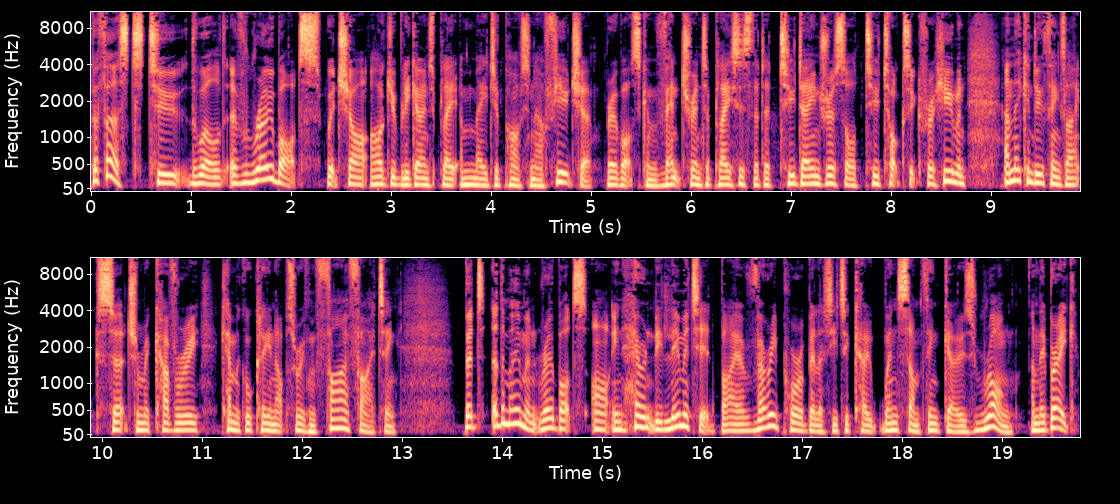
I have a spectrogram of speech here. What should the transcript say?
But first, to the world of robots, which are arguably going to play a major part in our future. Robots can venture into places that are too dangerous or too toxic for a human, and they can do things like search and recovery, chemical cleanups, or even firefighting. But at the moment, robots are inherently limited by a very poor ability to cope when something goes wrong and they break.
